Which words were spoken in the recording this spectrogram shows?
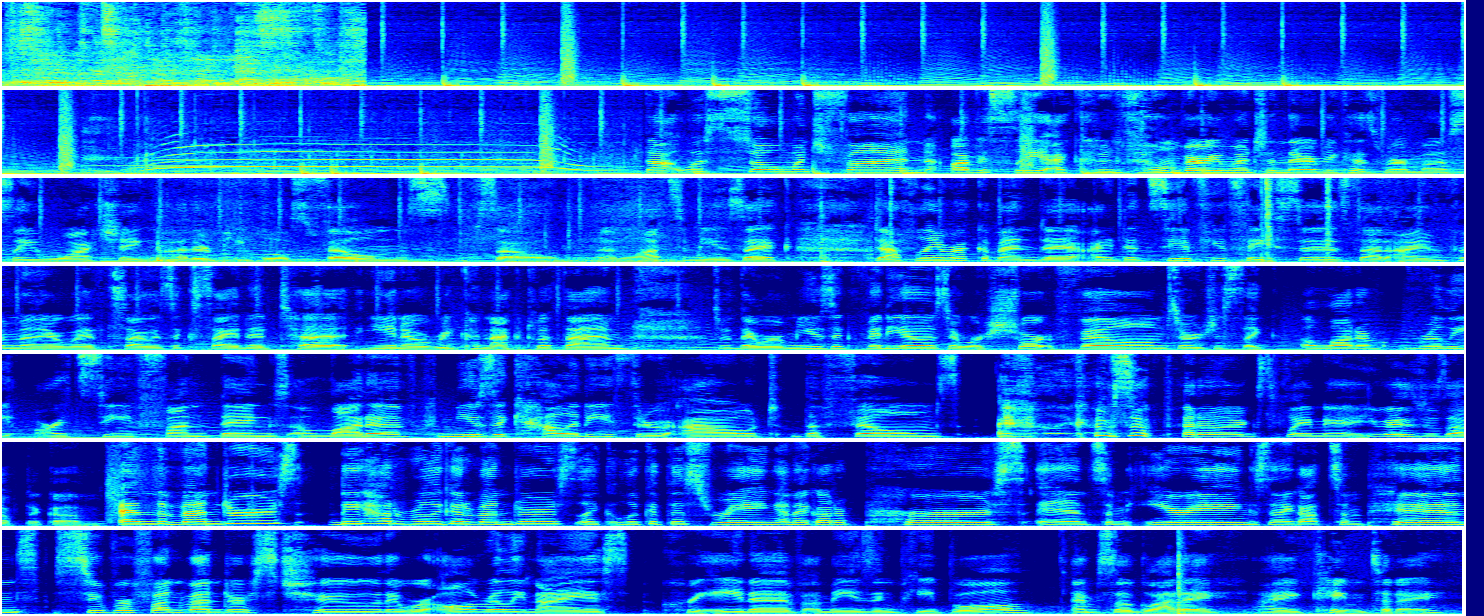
That was so much fun. Obviously, I couldn't film very much in there because we're mostly watching other people's films, so, and lots of music. Definitely recommend it. I did see a few faces that I'm familiar with, so I was excited to, you know, reconnect with them. So there were music videos, there were short films, there were just like a lot of really artsy, fun things, a lot of musicality throughout the films. I feel like I'm so bad at explaining it. You guys just have to come. And the vendors, they had really good vendors. Like, look at this ring, and I got a purse and some earrings, and I got some pins. Super fun vendors too. They were all really nice, creative, amazing people. I'm so glad I, I came today.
